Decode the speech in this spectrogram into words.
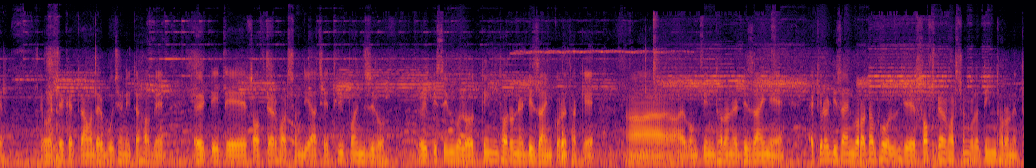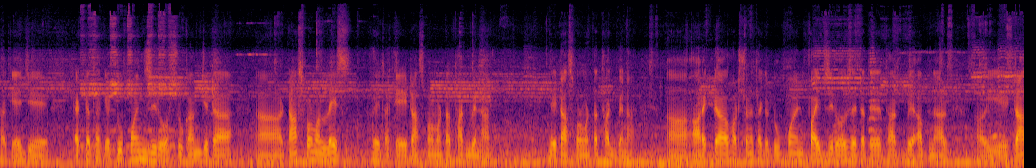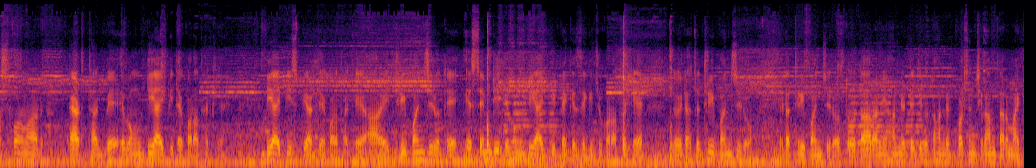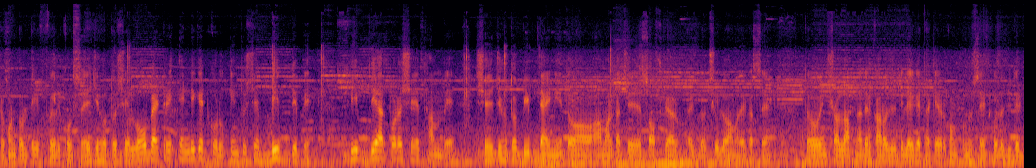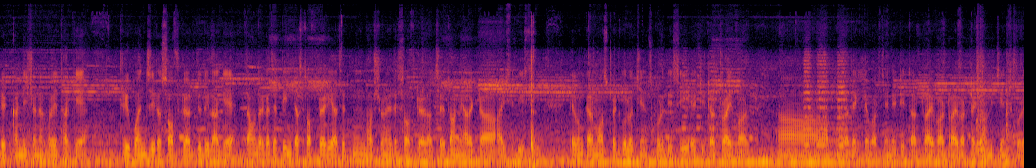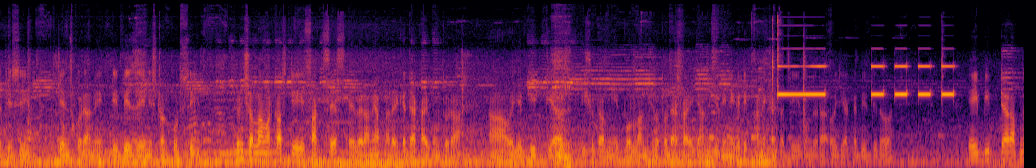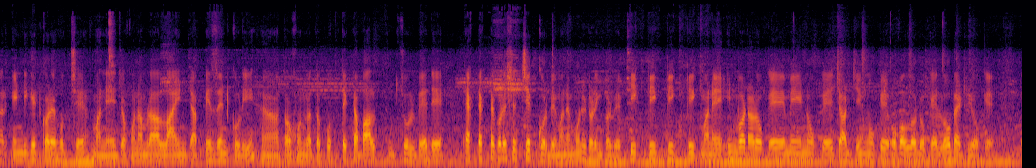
তো সেক্ষেত্রে আমাদের বুঝে নিতে হবে, এটিতে সফটওয়্যার ভার্সন দিয়ে আছে থ্রি পয়েন্ট জিরো এই পিসিবিগুলো তিন ধরনের ডিজাইন করে থাকে। এবং তিন ধরনের ডিজাইনে অ্যাকচুয়ালি ডিজাইন বলাটা ভুল, যে সফটওয়্যার ভার্সনগুলো তিন ধরনের থাকে, যে একটা থাকে টু পয়েন্ট জিরো সুকান যেটা ট্রান্সফর্মার লেস হয়ে থাকে, এই ট্রান্সফর্মারটা থাকবে না। এই ট্রান্সফর্মারটা থাকবে না। আরেকটা ভার্সনে থাকে টু পয়েন্ট ফাইভ জিরো যেটাতে থাকবে আপনার ওই ট্রান্সফর্মার অ্যাড থাকবে এবং ডিআইপিতে করা থাকে। ডিআইপি স্পেয়ার দিয়ে করা থাকে, আর এই থ্রি পয়েন্ট জিরোতে এসএমডি এবং ডিআইপি প্যাকেজে কিছু করা থাকে। তো এটা হচ্ছে থ্রি পয়েন্ট জিরো এটা থ্রি পয়েন্ট জিরো তো তার আমি হান্ড্রেডে যেহেতু হান্ড্রেড পার্সেন্ট ছিলাম, তার মাইক্রো কন্ট্রোলটি ফেল করছে। যেহেতু সে লো ব্যাটারি ইন্ডিকেট করুক, কিন্তু সে বিপ দেবে। বিপ দেওয়ার পরে সে থামবে। সে যেহেতু বিপ দেয়নি, তো আমার কাছে সফটওয়্যার এগুলো ছিল আমাদের কাছে। তো ইনশাল্লাহ আপনাদের কারও যদি লেগে থাকে এরকম কোনো সেট সেটগুলো যদি ডেড কন্ডিশনে হয়ে থাকে থ্রি পয়েন্ট জিরো সফটওয়্যার যদি লাগে, তো আমাদের কাছে তিনটা সফটওয়্যারই আছে, তিন ভার্সনের সফটওয়্যার আছে, তো আমি আরেকটা আইসি দিয়েছি এবং তার মসপেটগুলো চেঞ্জ করে দিয়েছি এটিটা ড্রাইভার আপনারা দেখতে পাচ্ছেন এটি তার ড্রাইভার ড্রাইভারটাকে আমি চেঞ্জ করে দিয়েছি চেঞ্জ করে আমি একটি বেজে ইনস্টল করছি ইনশাল্লাহ আমার কাজটি সাকসেস এবার আমি আপনাদেরকে দেখাই বন্ধুরা ওই যে বিপ দেওয়ার ইস্যুটা আমি বললাম, যেহেতু দেখাই যে আমি যদি নেগেটিভ কানেকশনটা দিই, বন্ধুরা, ওই যে একটা বিপ দিল এই বিপটার আপনার ইন্ডিকেট করে হচ্ছে মানে যখন আমরা লাইনটা প্রেজেন্ট করি তখন তো প্রত্যেকটা বাল্ব চলবে, যে একটা একটা করে সে চেক করবে মানে মনিটরিং করবে পিক পিক পিক পিক মানে inverter okay main okay charging okay overload okay low battery okay,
